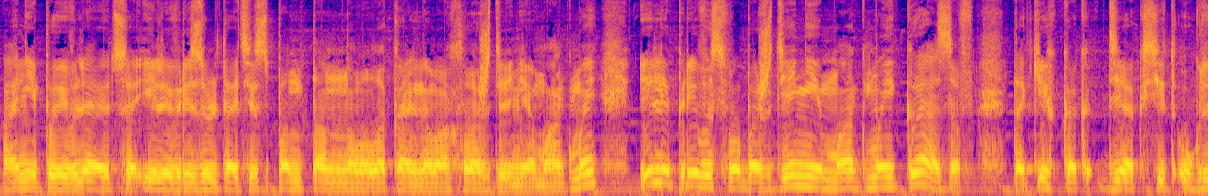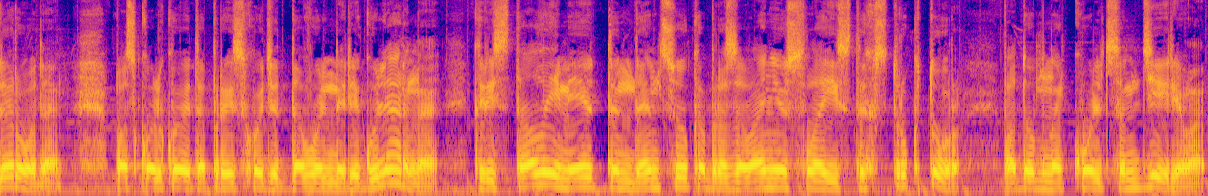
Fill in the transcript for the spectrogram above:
Они появляются или в результате спонтанного локального охлаждения воспламенения магмы или при высвобождении магмой газов, таких как диоксид углерода. Поскольку это происходит довольно регулярно, кристаллы имеют тенденцию к образованию слоистых структур, подобно кольцам дерева.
